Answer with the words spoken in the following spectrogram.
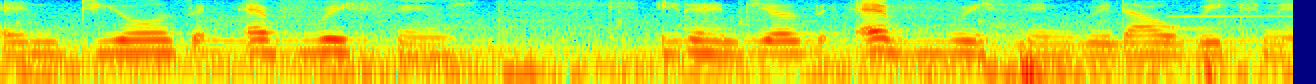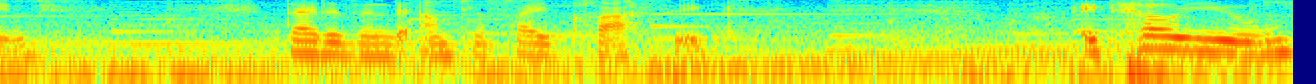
endures everything. It endures everything without weakening. That is in the Amplified Classic. I tell you,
